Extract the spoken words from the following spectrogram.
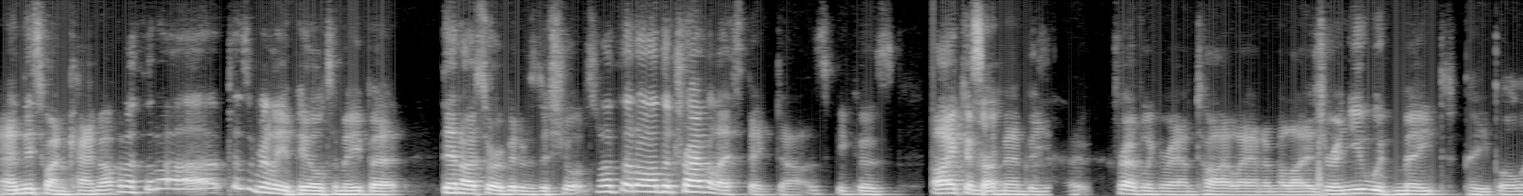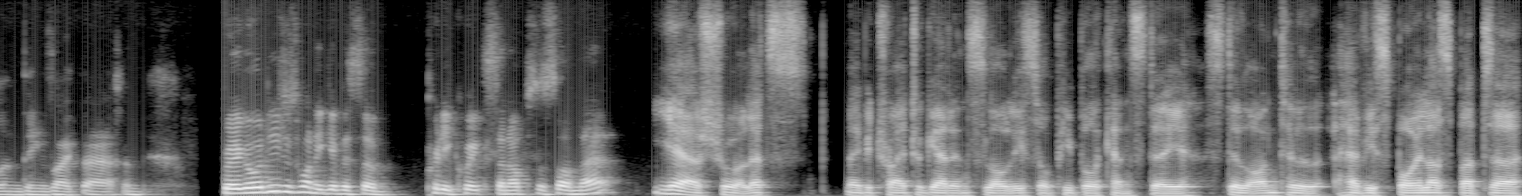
And this one came up and I thought, oh, it doesn't really appeal to me. But then I saw a bit of the shorts and I thought, oh, the travel aspect does because I can so, remember you know, traveling around Thailand and Malaysia and you would meet people and things like that. And Gregor, do you just want to give us a pretty quick synopsis on that? Yeah, sure. Let's maybe try to get in slowly so people can stay still on till heavy spoilers. But uh,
